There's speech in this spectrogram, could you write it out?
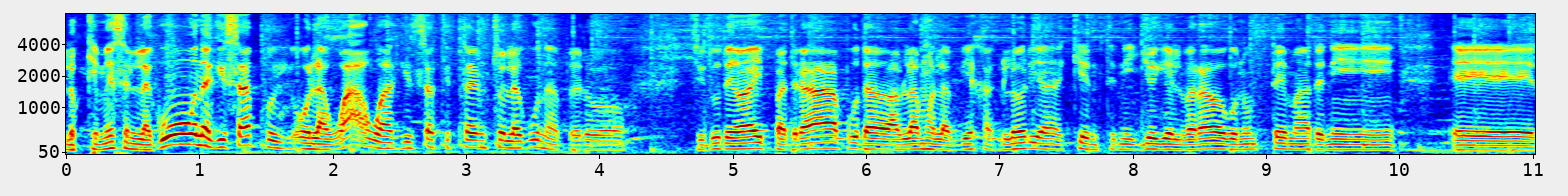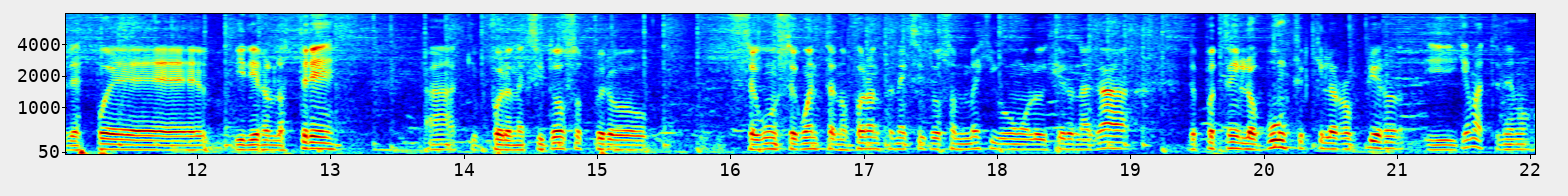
los que mecen la cuna quizás, pues, o la guagua quizás que está dentro de la cuna, pero si tú te vas para atrás, puta, hablamos las viejas glorias, ¿quién? Tení yo y Alvarado con un tema, tení, eh, después vinieron los tres, ah, que fueron exitosos, pero según se cuenta no fueron tan exitosos en México como lo dijeron acá. Después tenéis los bunkers que le rompieron. ¿Y qué más tenemos?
